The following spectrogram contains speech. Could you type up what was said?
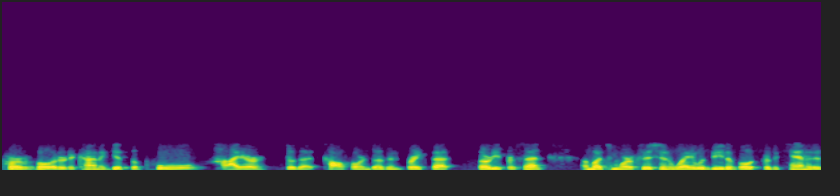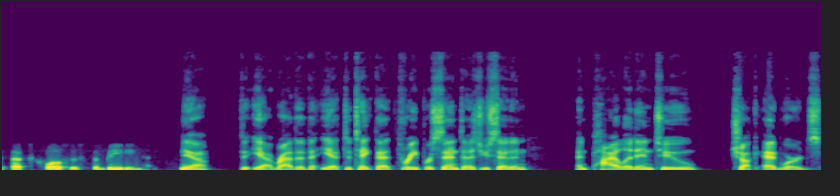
per voter to kind of get the pool higher so that Cawthorn doesn't break that 30%. A much more efficient way would be to vote for the candidate that's closest to beating him. Yeah. Yeah, rather than yeah, to take that 3% as you said and and pile it into Chuck Edwards.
